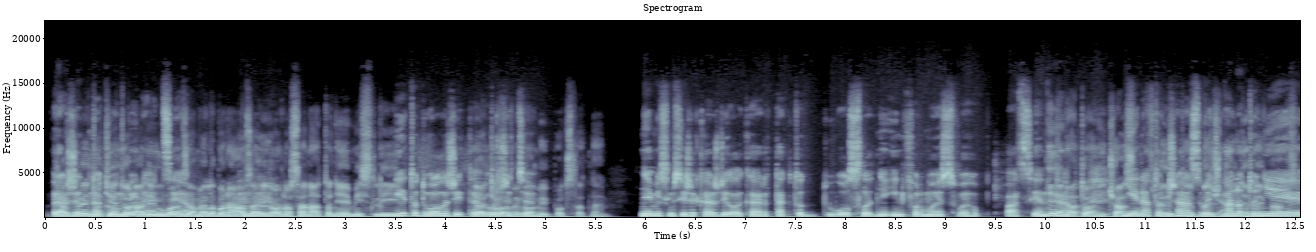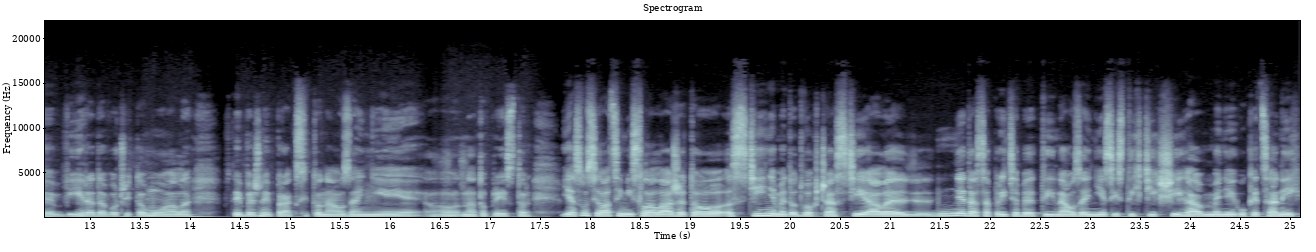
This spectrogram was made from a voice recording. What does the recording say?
vražedná no, preto tieto rady uvádzame, lebo naozaj mm-hmm. ono sa na to nemyslí. Je to dôležité, to je to určite. veľmi, veľmi podstatné. Nemyslím si, že každý lekár takto dôsledne informuje svojho pacienta. Nie je na to ani čas. Nie je na to čas, veď áno, to nie praxi. je výhrada voči tomu, ale tej bežnej praxi to naozaj nie je eh, na to priestor. Ja som si Laci myslela, že to stihneme do dvoch častí, ale nedá sa pri tebe, ty naozaj nie si z tých tichších a menej ukecaných,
